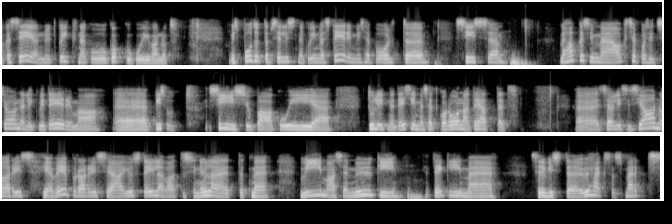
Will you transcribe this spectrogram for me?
aga see on nüüd kõik nagu kokku kuivanud. mis puudutab sellist nagu investeerimise poolt, siis me hakkasime aktsiapositsioone likvideerima eh, pisut siis juba, kui eh, tulid need esimesed koroonateated see oli siis jaanuaris ja veebruaris ja just eile vaatasin üle, et, et me viimase müügi tegime see oli vist üheksas märts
